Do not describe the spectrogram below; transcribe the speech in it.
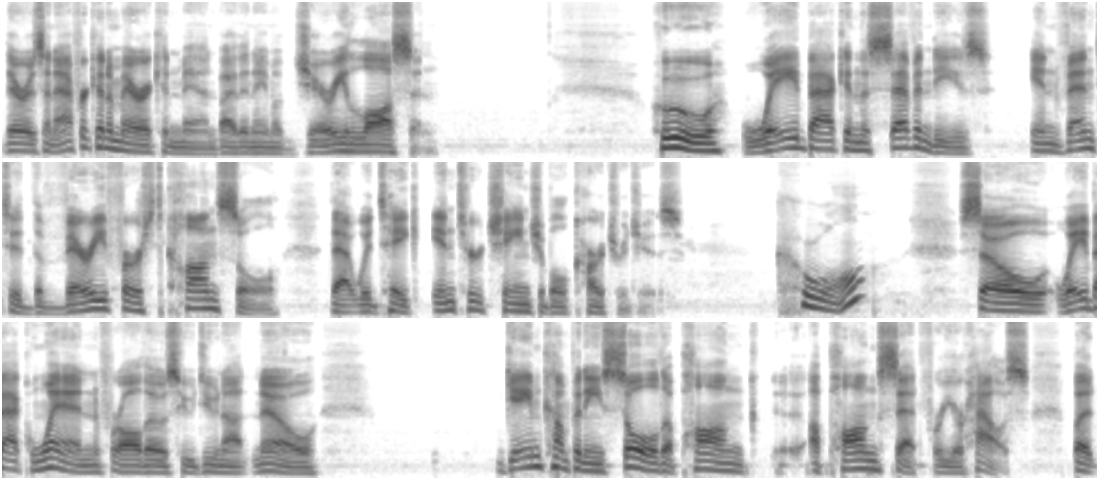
there is an African American man by the name of Jerry Lawson who, way back in the 70s, invented the very first console that would take interchangeable cartridges. Cool. So, way back when, for all those who do not know, game companies sold a Pong a Pong set for your house, but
